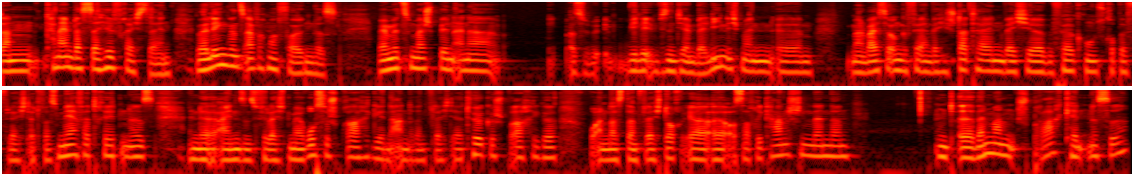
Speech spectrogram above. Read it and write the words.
dann kann einem das sehr hilfreich sein. Überlegen wir uns einfach mal Folgendes. Wenn wir zum Beispiel in einer also wir, wir, sind hier in Berlin, ich meine, ähm, man weiß ja ungefähr, in welchen Stadtteilen welche Bevölkerungsgruppe vielleicht etwas mehr vertreten ist. In der einen sind es vielleicht mehr russischsprachige, in der anderen vielleicht eher türkischsprachige, woanders dann vielleicht doch eher äh, aus afrikanischen Ländern. Und äh, wenn man Sprachkenntnisse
